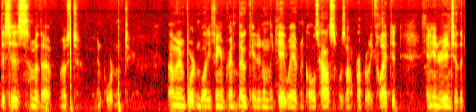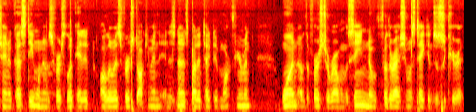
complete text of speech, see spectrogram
this is some of the most important. Um, an important bloody fingerprint located on the gateway of Nicole's house was not properly collected and entered into the chain of custody when it was first located, although was first documented in his notes by Detective Mark Fuhrman, one of the first to arrive on the scene. No further action was taken to secure it.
